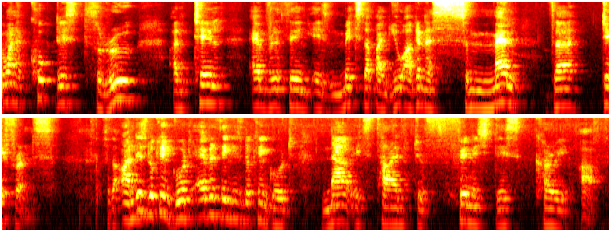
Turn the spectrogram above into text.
we want to cook this through until everything is mixed up and you are gonna smell the difference. So the onion is looking good everything is looking good. Now it's time to finish this curry off.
